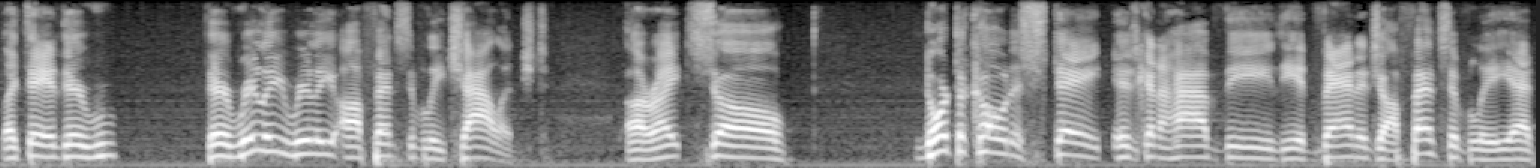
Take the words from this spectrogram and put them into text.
Like they they're they're really really offensively challenged. All right, so North Dakota State is going to have the the advantage offensively, and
